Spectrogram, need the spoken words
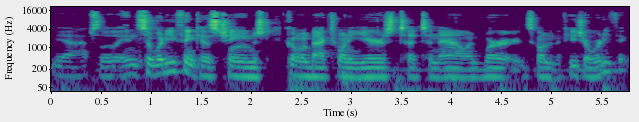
Yeah, absolutely. And so, what do you think has changed going back 20 years to, to now, and where it's going in the future? Where do you think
